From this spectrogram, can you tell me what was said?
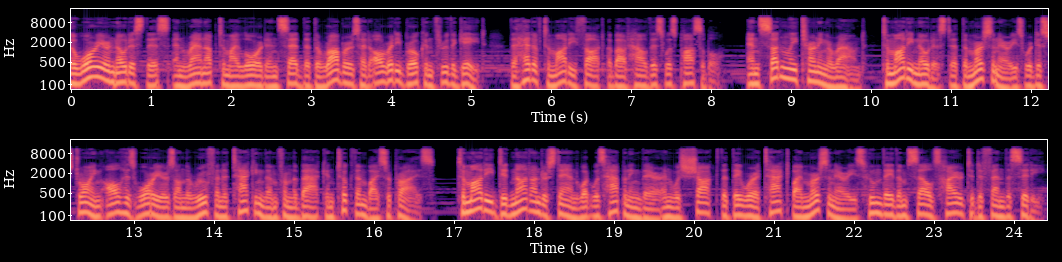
The warrior noticed this and ran up to my lord and said that the robbers had already broken through the gate, the head of Tamati thought about how this was possible. And suddenly turning around, Tamati noticed that the mercenaries were destroying all his warriors on the roof and attacking them from the back and took them by surprise. Tamati did not understand what was happening there and was shocked that they were attacked by mercenaries whom they themselves hired to defend the city.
